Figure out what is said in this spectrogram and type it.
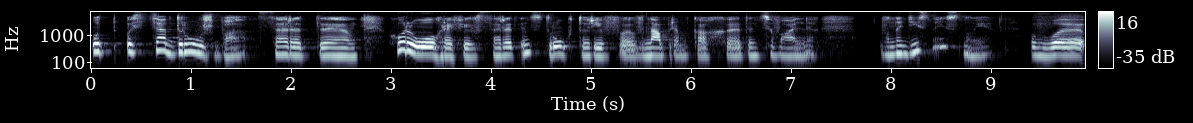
От ось ця дружба серед е, хореографів, серед інструкторів е, в напрямках е, танцювальних, вона дійсно існує. В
